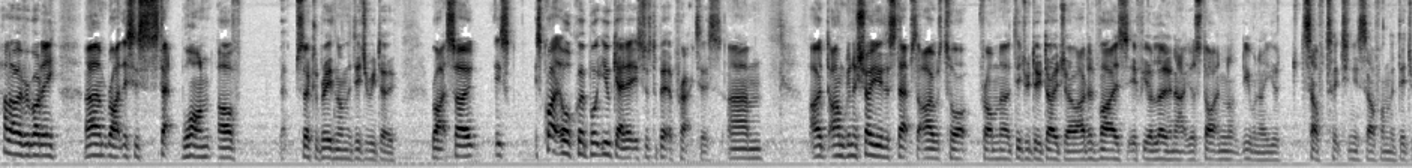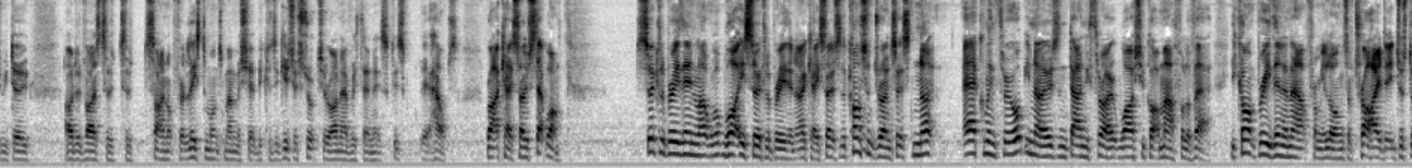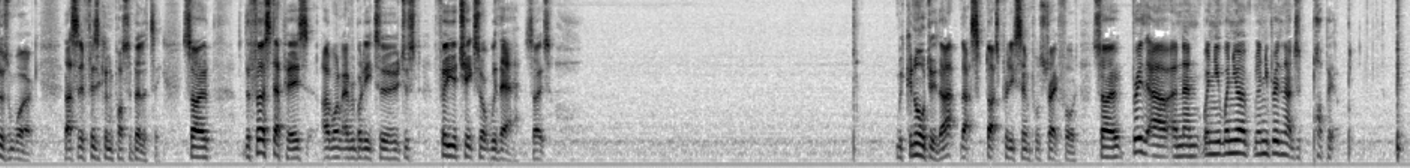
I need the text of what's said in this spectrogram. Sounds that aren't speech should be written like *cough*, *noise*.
Hello everybody. Um, right, this is step one of circular breathing on the didgeridoo. Right, so it's it's quite awkward, but you get it. It's just a bit of practice. Um, I, am going to show you the steps that I was taught from uh, Didgeridoo Dojo. I'd advise if you're learning out, you're starting, you know, you're self-teaching yourself on the didgeridoo. I would advise to, to sign up for at least a month's membership because it gives you structure on everything. It's, it's it helps. Right, okay. So step one circular breathing like what is circular breathing? Okay so it's the constant drone so it's no air coming through up your nose and down your throat whilst you've got a mouthful of air. You can't breathe in and out from your lungs. I've tried it just doesn't work. That's a physical impossibility. So the first step is i want everybody to just fill your cheeks up with air. So it's we can all do that. That's that's pretty simple straightforward. So breathe it out and then when you when you're when you're breathing out just pop it.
